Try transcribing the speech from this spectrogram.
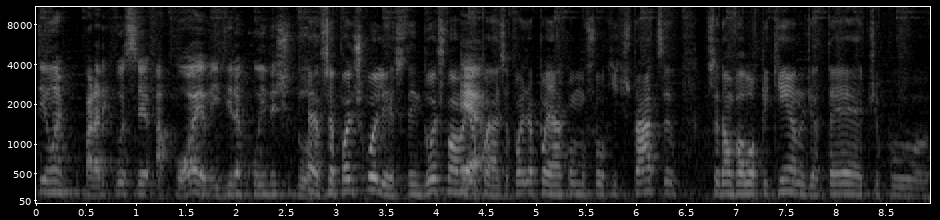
tem uma parada que você apoia e vira co-investidor. É, você pode escolher, você tem duas formas É. de apoiar. Você pode apoiar como for o Kickstarter, você, você dá um valor pequeno de até, tipo...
